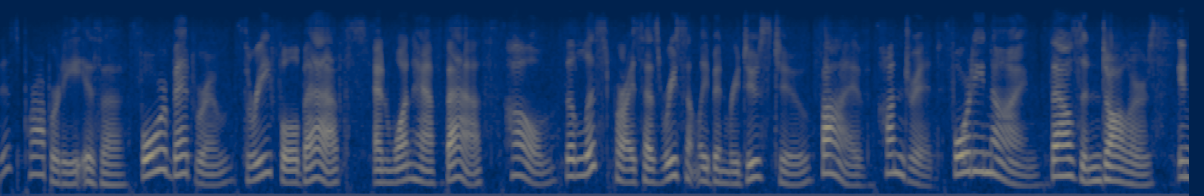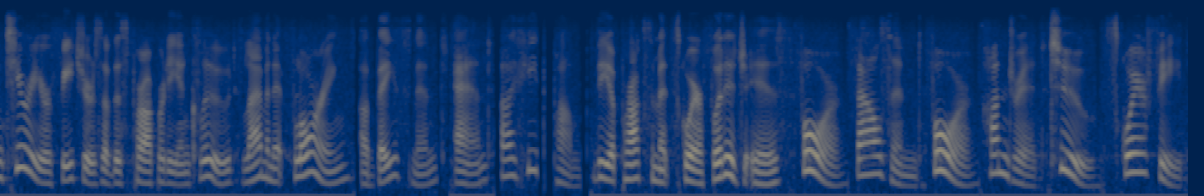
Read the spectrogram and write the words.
This property is a four bedroom, three full baths, and one half bath home. The list price has recently been reduced to $549,000. Interior features of this property include laminate flooring, a basement, and a heat pump. The approximate square footage is 4,402 square feet.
